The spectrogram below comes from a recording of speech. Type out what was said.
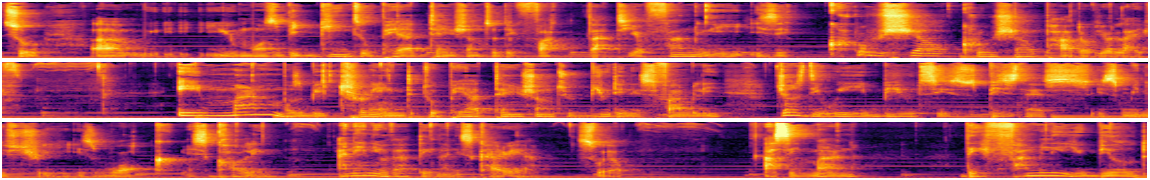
so um, you must begin to pay attention to the fact that your family is a crucial crucial part of your life a man must be trained to pay attention to building his family just the way he builds his business, his ministry, his work, his calling, and any other thing in his career as well. As a man, the family you build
